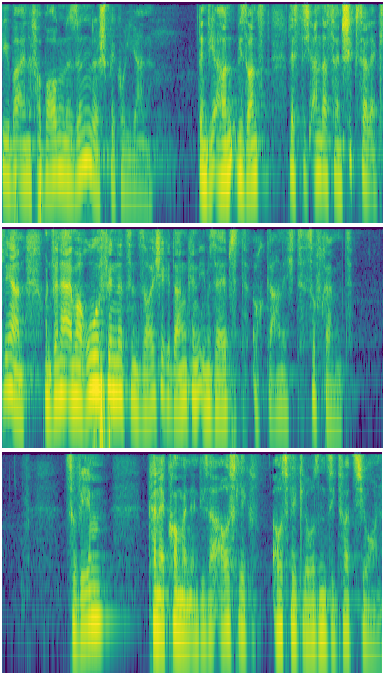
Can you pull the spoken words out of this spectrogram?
die über eine verborgene Sünde spekulieren. Denn wie, wie sonst lässt sich anders sein Schicksal erklären. Und wenn er einmal Ruhe findet, sind solche Gedanken ihm selbst auch gar nicht so fremd. Zu wem kann er kommen in dieser ausweglosen Situation?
